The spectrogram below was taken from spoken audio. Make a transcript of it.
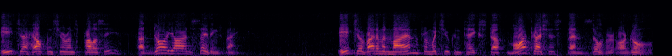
Each a health insurance policy, a dooryard savings bank. Each a vitamin mine from which you can take stuff more precious than silver or gold.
